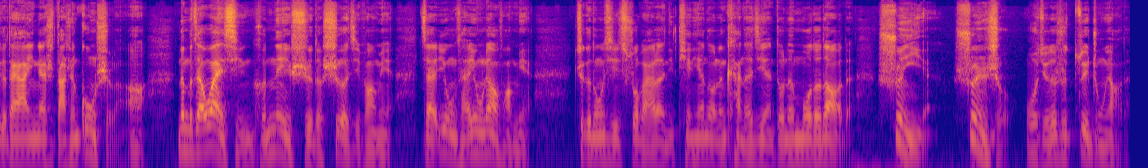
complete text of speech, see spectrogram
个大家应该是达成共识了啊。那么在外形和内饰的设计方面，在用材用料方面，这个东西说白了，你天天都能看得见，都能摸得到的，顺眼顺手，我觉得是最重要的，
